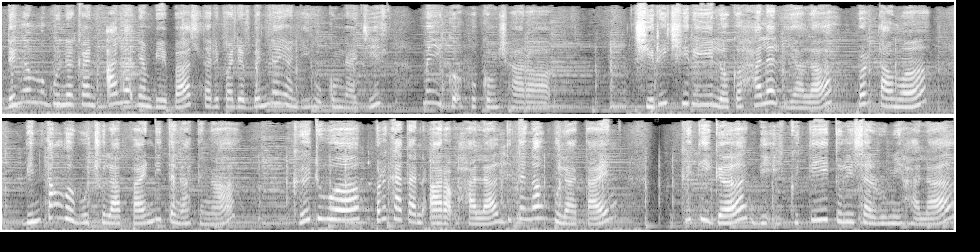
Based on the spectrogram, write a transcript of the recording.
dengan menggunakan alat yang bebas daripada benda yang dihukum najis mengikut hukum syarak. Ciri-ciri logo halal ialah Pertama, bintang berbucu lapan di tengah-tengah. Kedua, perkataan Arab halal di tengah bulatan. Ketiga, diikuti tulisan rumi halal.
